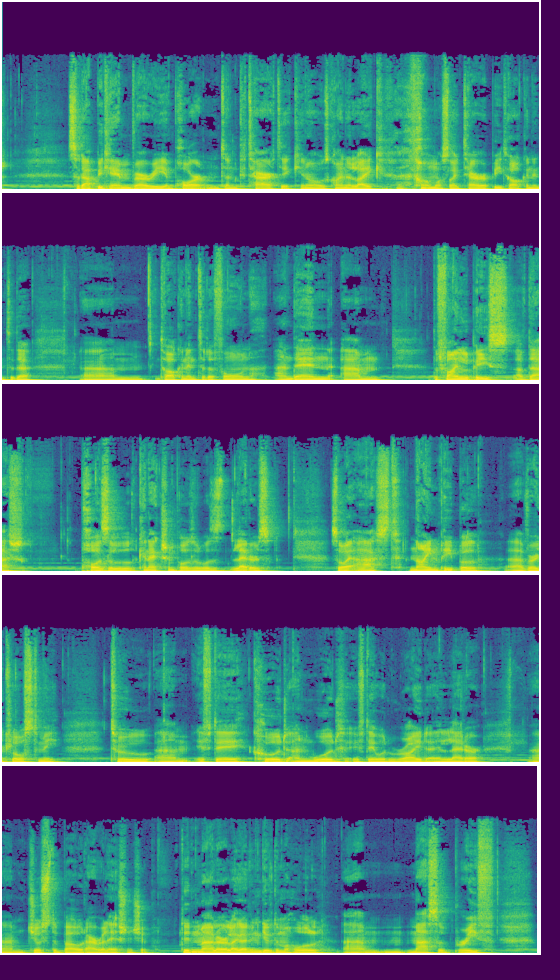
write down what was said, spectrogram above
So that became very important and cathartic. You know, it was kind of like almost like therapy, talking into the um, talking into the phone, and then um, the final piece of that puzzle, connection puzzle, was letters. So I asked nine people uh, very close to me to, um, if they could and would, if they would write a letter um, just about our relationship. Didn't matter, like I didn't give them a whole um, massive brief,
